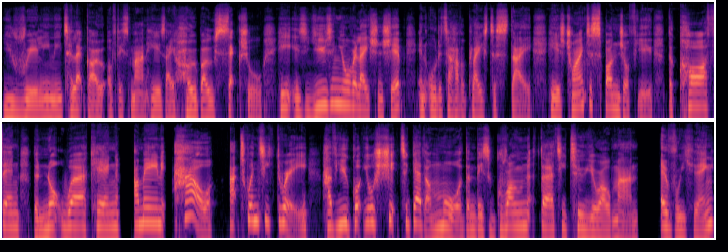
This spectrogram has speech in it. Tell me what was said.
you really need to let go of this man. He is a hobosexual. He is using your relationship in order to have a place to stay. He is trying to sponge off you. The car thing, the not working. I mean, how at 23 have you got your shit together more than this grown 32 year old man? Everything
